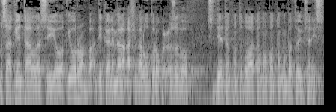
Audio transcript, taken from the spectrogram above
masaakiinta ha la siiyo waa kii u ronba haddii kale meelaha qashinka lagu tuuro ku cusub oo siddeean kun toddobaatan kun konton kun baad soo iibsanaysa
